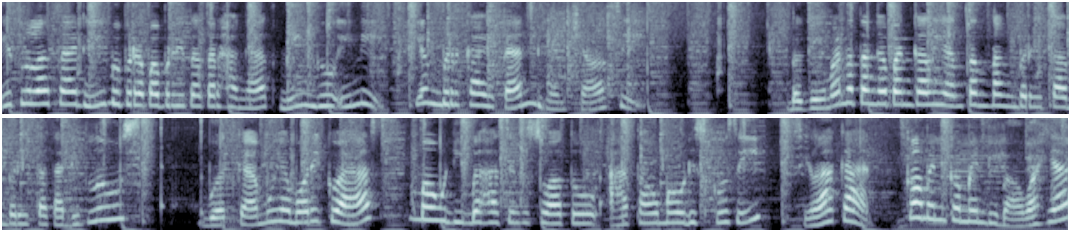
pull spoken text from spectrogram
Itulah tadi beberapa berita terhangat minggu ini yang berkaitan dengan Chelsea. Bagaimana tanggapan kalian tentang berita-berita tadi blues? Buat kamu yang mau request, mau dibahasin sesuatu atau mau diskusi, silakan komen-komen di bawah ya.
